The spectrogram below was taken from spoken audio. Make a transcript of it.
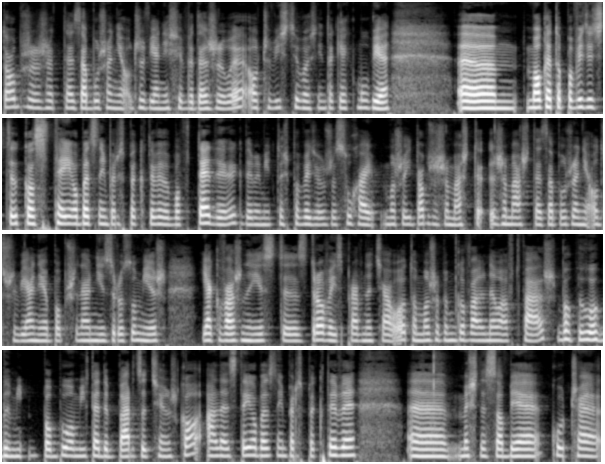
dobrze, że te zaburzenia odżywiania się wydarzyły. Oczywiście właśnie tak jak mówię, mogę to powiedzieć tylko z tej obecnej perspektywy, bo wtedy, gdyby mi ktoś powiedział, że słuchaj, może i dobrze, że masz te, że masz te zaburzenia odżywiania, bo przynajmniej zrozumiesz, jak ważne jest e, zdrowe i sprawne ciało, to może bym go walnęła w twarz, bo, byłoby mi, bo było mi wtedy bardzo ciężko, ale z tej obecnej perspektywy e, myślę sobie, kurczę,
